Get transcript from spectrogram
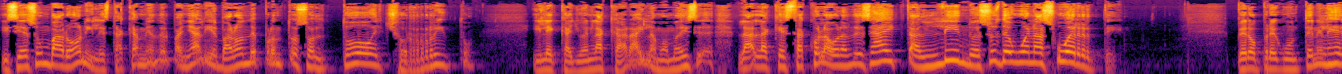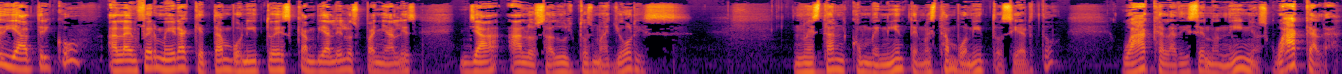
Y si es un varón y le está cambiando el pañal y el varón de pronto soltó el chorrito y le cayó en la cara y la mamá dice, la, la que está colaborando dice, ay, tan lindo, eso es de buena suerte. Pero pregunten el geriátrico a la enfermera qué tan bonito es cambiarle los pañales ya a los adultos mayores. No es tan conveniente, no es tan bonito, ¿cierto? Guácala, dicen los niños, guácala.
